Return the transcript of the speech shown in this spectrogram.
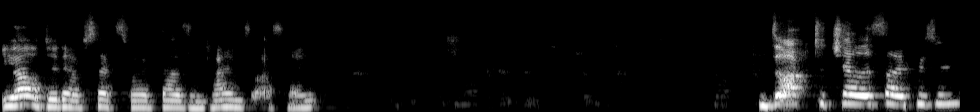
Y'all did have sex 5,000 times last night. Dr. Challis, I presume.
